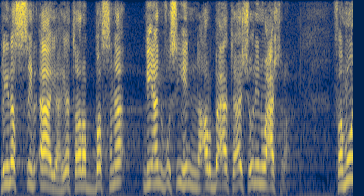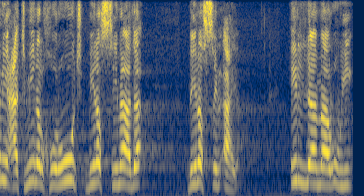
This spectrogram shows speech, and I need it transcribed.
لنص الآية يتربصن بأنفسهن أربعة أشهر وعشرة. فمنعت من الخروج بنص ماذا؟ بنص الآية. إلا ما روي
